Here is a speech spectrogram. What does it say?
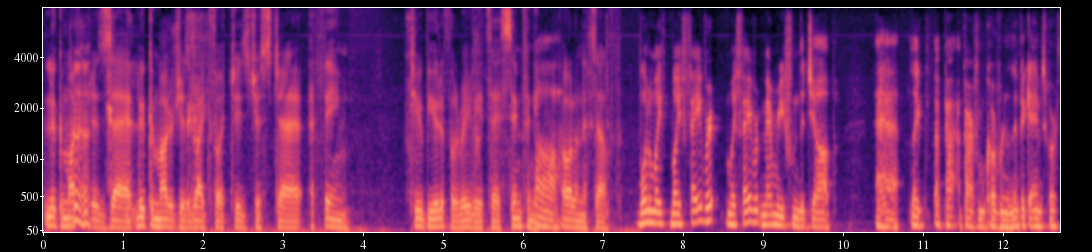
Luka Modric's uh, Luka Modric's right foot is just uh, a thing. Too beautiful, really. It's a symphony oh, all in itself. One of my, my favorite my favorite memory from the job uh, like apart, apart, from covering Olympic Games, of course,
